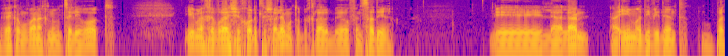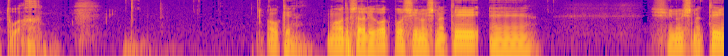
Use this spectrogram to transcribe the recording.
וכמובן אנחנו נרצה לראות אם לחברה יש יכולת לשלם אותו בכלל באופן סדיר. אה, להלן, האם הדיבידנד בטוח. אוקיי, מה עוד אפשר לראות פה? שינוי שנתי. אה, שינוי שנתי.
